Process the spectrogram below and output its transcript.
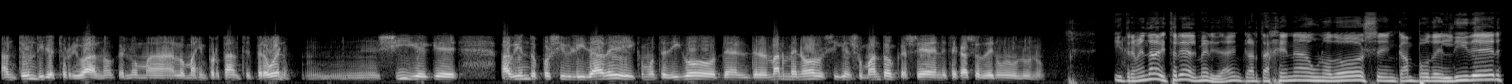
ante un directo rival, ¿no? Que es lo más lo más importante. Pero bueno, sigue que habiendo posibilidades y como te digo, del, del mar menor siguen sumando, aunque sea en este caso de 1 en 1. Y tremenda la victoria del Mérida, ¿eh? en Cartagena 1-2 en campo del líder,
